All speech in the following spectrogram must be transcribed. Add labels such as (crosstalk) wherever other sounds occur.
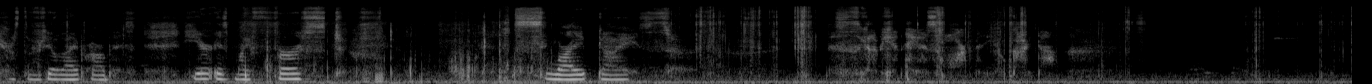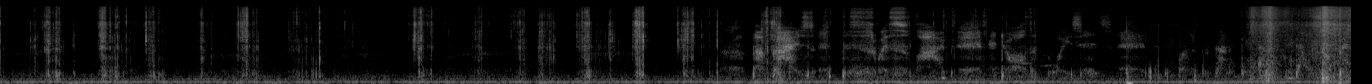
Here's the video I promised. Here is my first slime, guys. This is gonna be an ASMR video, kinda. But guys, this is with slime and all the noises. And first we gotta get everything else open.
